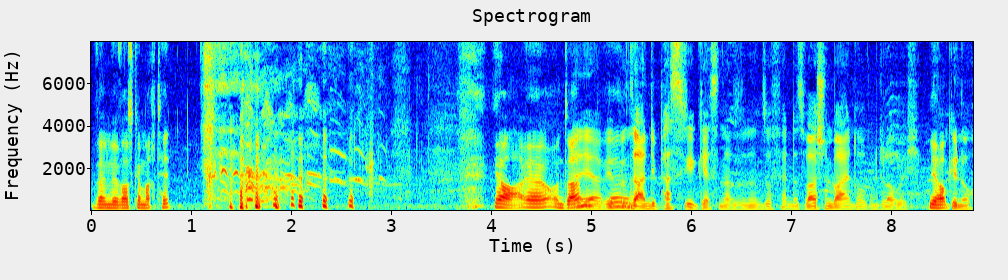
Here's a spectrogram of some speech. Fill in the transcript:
wenn wir was gemacht hätten. ja, äh, und dann. ja, ja, wir haben äh, unser Antipasti gegessen. Also insofern, das war schon beeindruckend, glaube ich. Ja. Genug.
